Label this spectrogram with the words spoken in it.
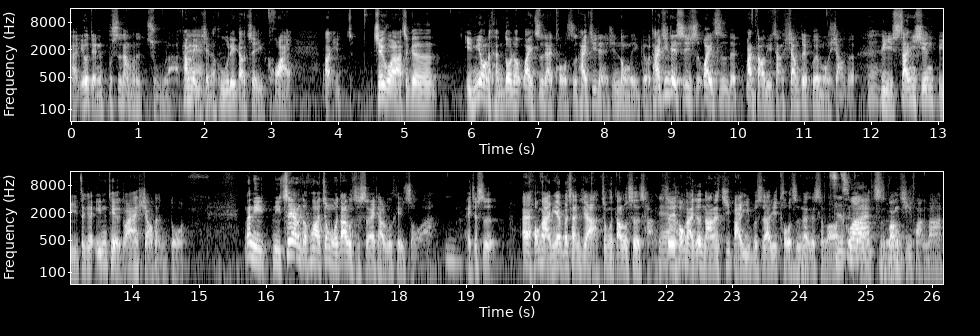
啊，有点的不是那么的足啦。他们以前的忽略掉这一块啊，结果啦，这个引用了很多的外资来投资，台积电也去弄了一个。台积电实际是外资的半导体厂，相对规模小的，比三星、比这个 Intel 都还小很多。那你你这样的话，中国大陆只剩一条路可以走啊，嗯，哎，就是，哎，红海你要不要参加？中国大陆设厂，所以红海就拿了几百亿，不是要去投资那个什么紫光紫光集团吗？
